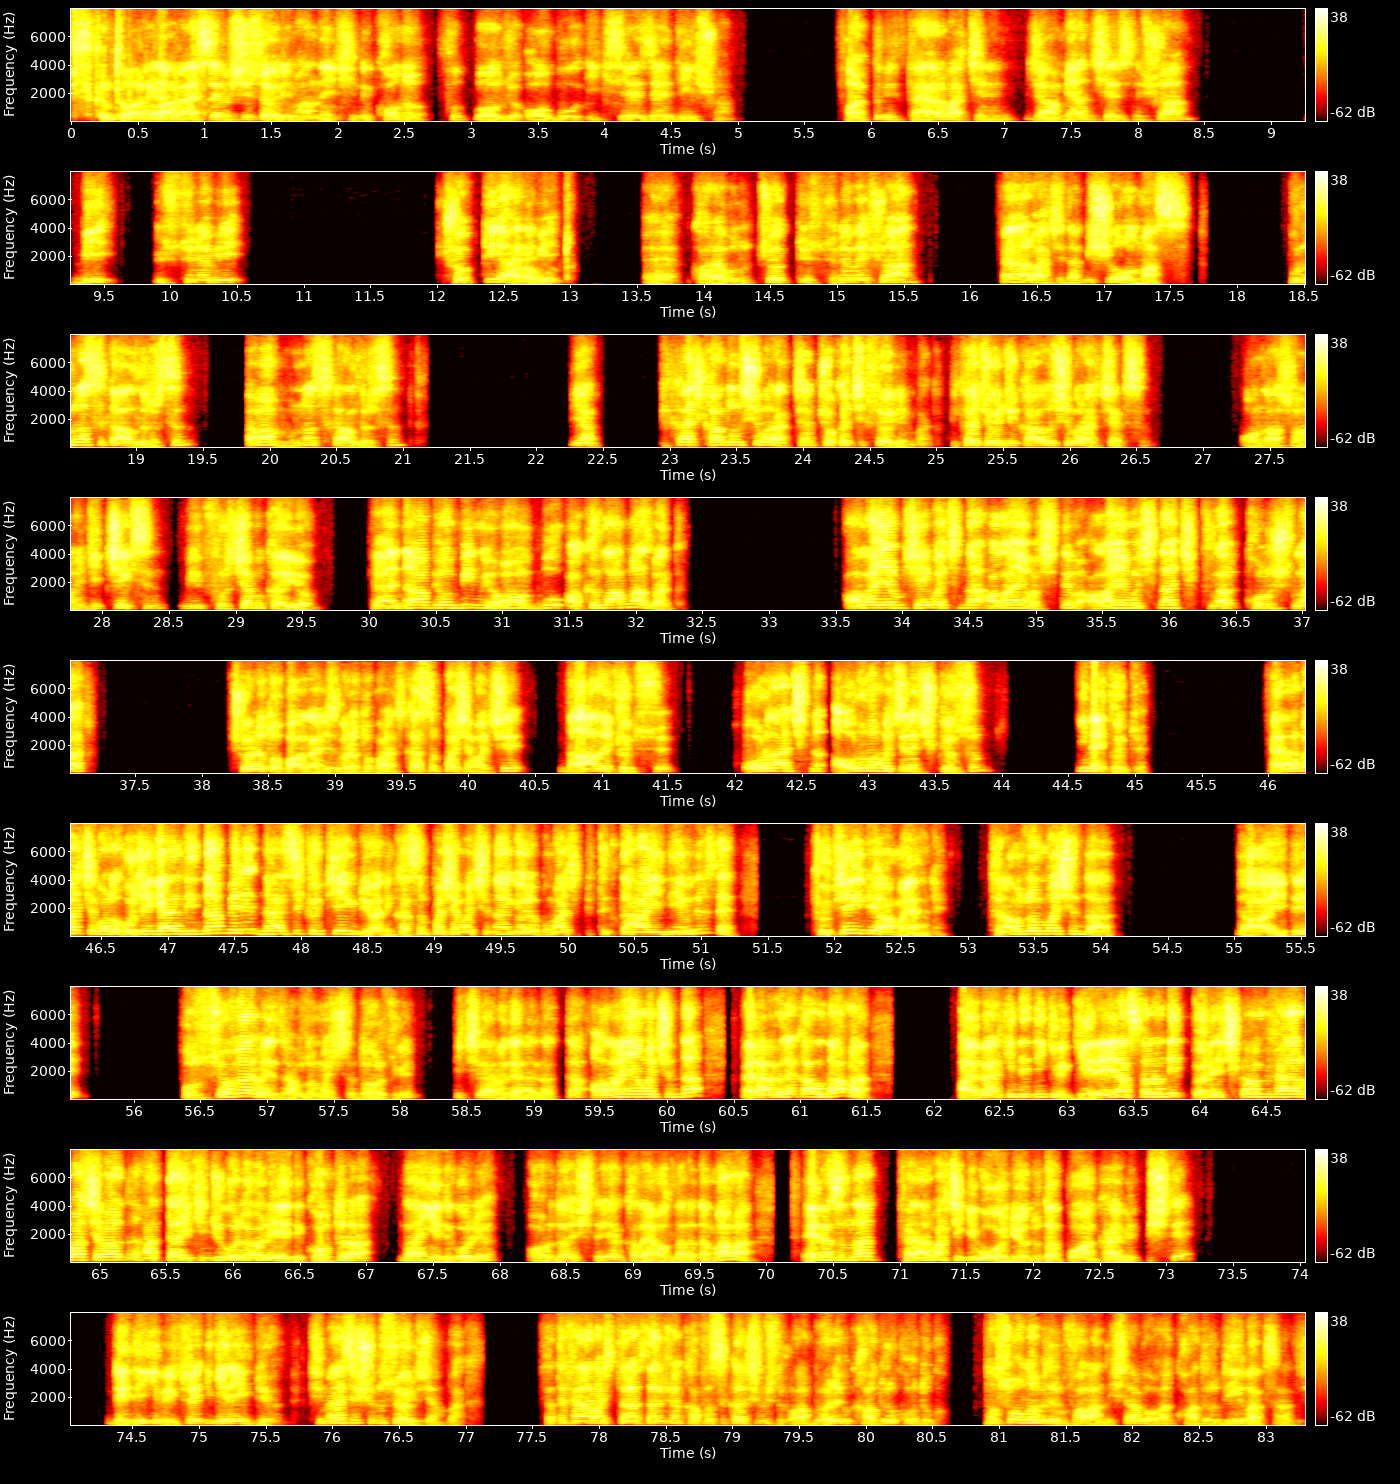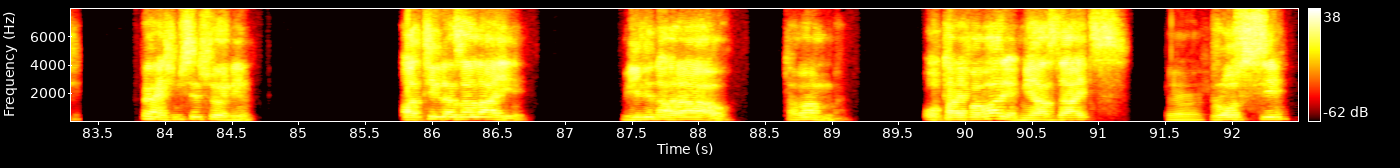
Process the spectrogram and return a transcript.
Bir sıkıntı var Valla yani. ben size bir şey söyleyeyim anlayın. Şimdi konu futbolcu o bu X, Y, Z değil şu an. Farklı bir Fenerbahçe'nin camianın içerisinde şu an bir üstüne bir çöktü yani Kara bir bulut. e, kara bulut çöktü üstüne ve şu an Fenerbahçe'den bir şey olmaz. Bunu nasıl kaldırırsın? Tamam mı? Bunu nasıl kaldırırsın? Ya birkaç kadro dışı bırakacaksın. Çok açık söyleyeyim bak. Birkaç oyuncu kadro dışı bırakacaksın. Ondan sonra gideceksin. Bir fırça mı kayıyor? Yani ne yapıyorsun bilmiyorum ama bu akıllanmaz bak. Alanya şey maçından Alanya maçı değil mi? Alanya maçından çıktılar, konuştular. Şöyle toparlanacağız, böyle toparlanacağız. Kasımpaşa maçı daha da kötüsü. Oradan çıktın Avrupa maçına çıkıyorsun. Yine kötü. Fenerbahçe bu arada hoca geldiğinden beri neredeyse kötüye gidiyor. Hani Kasımpaşa maçına göre bu maç bir tık daha iyi diyebiliriz de kötüye gidiyor ama yani. Trabzon maçında daha iyiydi. Pozisyon vermedi Trabzon maçında doğru düzgün. Hiç vermedi herhalde hatta. Alanya maçında berabere kaldı ama Ayberk'in dediği gibi geriye yaslanan değil öne çıkan bir Fenerbahçe vardı. Hatta ikinci golü öyle yedi. Kontradan yedi golü. Orada işte yakalayamadılar adamı ama en azından Fenerbahçe gibi oynuyordu da puan kaybetmişti. Dediği gibi sürekli geriye gidiyor. Şimdi ben size şunu söyleyeceğim bak. Zaten Fenerbahçe taraftarı şu an kafası karışmıştır. Ulan böyle bir kadro kurduk. Nasıl olabilir bu falan. İşte abi olay kadro değil bak sadece. Ben şimdi size söyleyeyim. Atilla Zalai, Willian Arao, tamam mı? O tayfa var ya Mihaz Zayt, Evet. Rossi,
